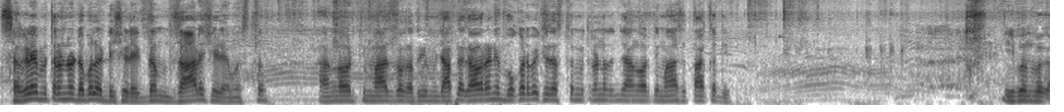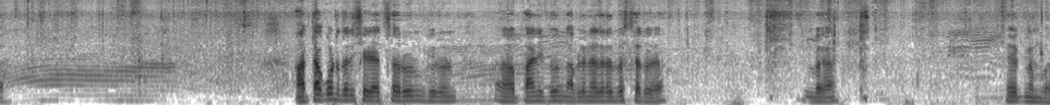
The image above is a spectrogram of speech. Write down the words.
सगळ्या मित्रांनो डबल हड्डी शेड्या एकदम जाड शेड्या मस्त. अंगावरती मास बघा तुम्ही. म्हणजे आपल्या गावराने बोकडपेक्षा जास्त मित्रांनो त्यांच्या अंगावरती मास ताकद आहे. ही पण बघा. आता कुठंतरी शेड्या चरून फिरून पाणी पिऊन आपल्या नजरात बसतात होया बघा. एक नंबर.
